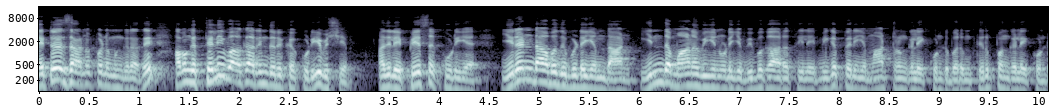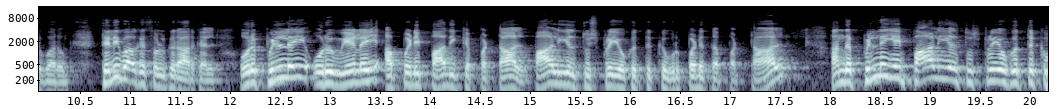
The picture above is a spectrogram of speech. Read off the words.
லெட்டர்ஸ் அனுப்பணுங்கிறது அவங்க தெளிவாக அறிந்திருக்கக்கூடிய விஷயம். அதிலே பேசக்கூடிய இரண்டாவது விடயம்தான் இந்த மாணவியினுடைய விவகாரத்திலே மிகப்பெரிய மாற்றங்களை கொண்டு வரும் திருப்பங்களை கொண்டு வரும். தெளிவாக சொல்கிறார்கள் ஒரு பிள்ளை ஒரு வேளை அப்படி பாதிக்கப்பட்டால் பாலியல் துஷ்பிரயோகத்துக்கு உட்படுத்தப்பட்டால் அந்த பிள்ளையை பாலியல் துஷ்பிரயோகத்துக்கு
